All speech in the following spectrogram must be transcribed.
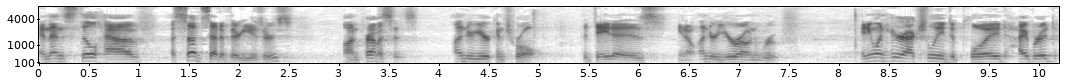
and then still have a subset of their users on premises under your control. The data is, you know, under your own roof. Anyone here actually deployed hybrid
